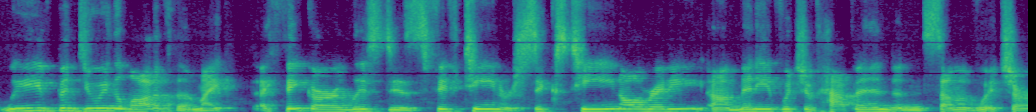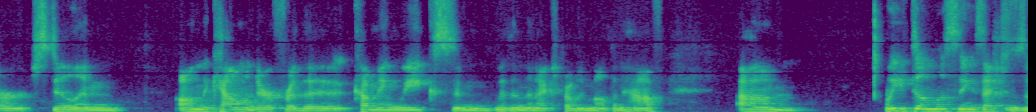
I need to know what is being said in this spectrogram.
we've been doing a lot of them. I, I think our list is 15 or 16 already, um, many of which have happened and some of which are still in on the calendar for the coming weeks and within the next probably month and a half. Um, we've done listening sessions,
